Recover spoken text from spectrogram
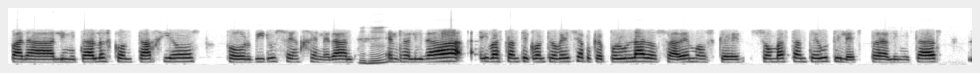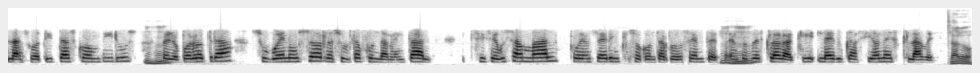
para limitar los contagios por virus en general. En realidad hay bastante controversia porque por un lado sabemos que son bastante útiles para limitar las gotitas con virus, pero por otra, su buen uso resulta fundamental. Si se usan mal, pueden ser incluso contraproducentes. Entonces, claro, aquí la educación es clave. Claro.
